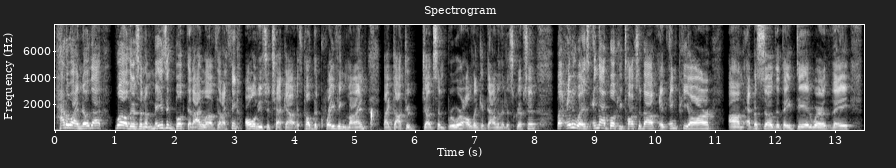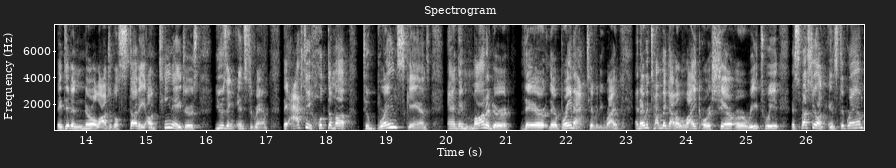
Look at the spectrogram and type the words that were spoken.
How do I know that? Well, there's an amazing book that I love that I think all of you should check out. It's called The Craving Mind by Dr. Judson Brewer. I'll link it down in the description. But anyways, in that book, he talks about an NPR um, episode that they did where they, they did a neurological study on teenagers using Instagram. They actually hooked them up to brain scans and they monitored their, their brain activity, right? And every time they got a like or a share or a retweet, especially on Instagram,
